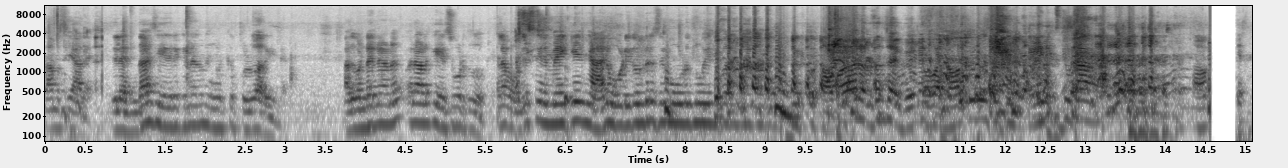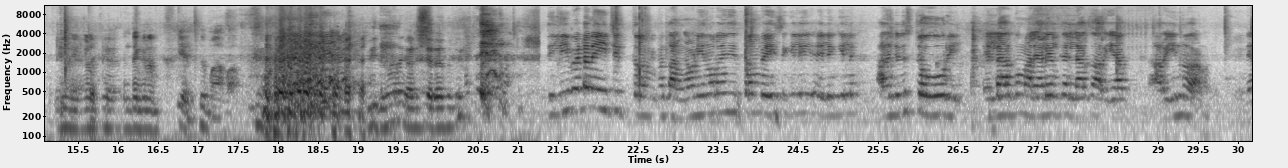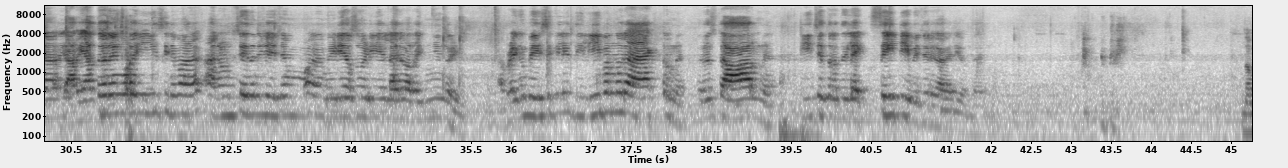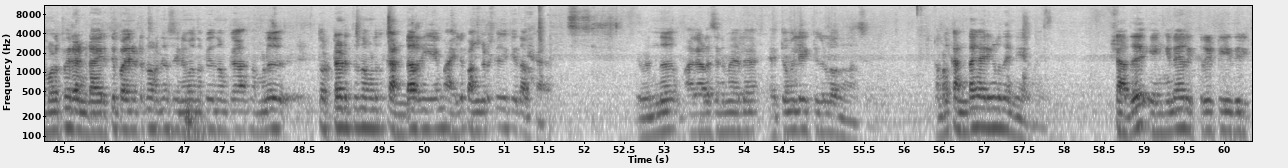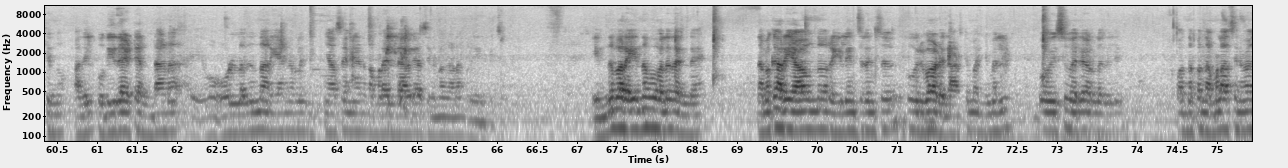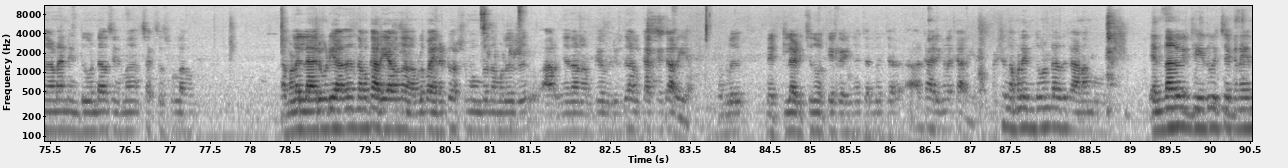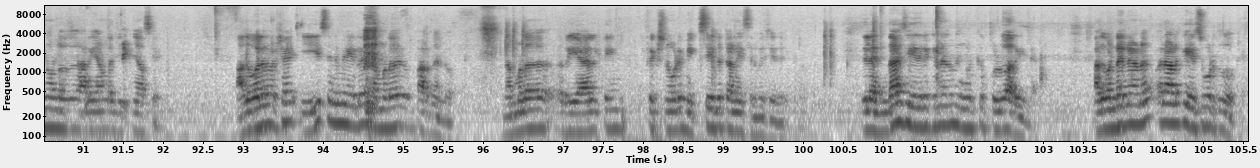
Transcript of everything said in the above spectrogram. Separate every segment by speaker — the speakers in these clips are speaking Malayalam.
Speaker 1: താമസിയാതെ. ഇതിൽ എന്താ ചെയ്തിരിക്കുന്നത് നിങ്ങൾക്ക് ഇപ്പോഴും അറിയില്ല. അതുകൊണ്ട് തന്നെയാണ് ഒരാൾ കേസ് കൊടുത്തു നോക്കി അല്ല ഒരു സിനിമയ്ക്ക് ഞാൻ ഓടിയതുകൊണ്ടൊരു സിനിമ ഓടുന്നു എന്ന് പറഞ്ഞു നിങ്ങൾക്ക് എന്തെങ്കിലും എന്തുമാവാം
Speaker 2: ദിലീപേട്ടൻ ഈ ചിത്രം ഇപ്പൊ തങ്കമണി എന്ന് പറയുന്ന ചിത്രം ബേസിക്കലി അല്ലെങ്കിൽ അതിന്റെ ഒരു സ്റ്റോറി എല്ലാവർക്കും മലയാളികൾക്ക് എല്ലാവർക്കും അറിയാ അറിയുന്നതാണ്. പിന്നെ അറിയാത്തവരെയും കൂടെ ഈ സിനിമ അനൗൺസ് ചെയ്തതിന് ശേഷം മീഡിയാസ് വഴി എല്ലാവരും അറിഞ്ഞും കഴിയും. അപ്പോഴേക്കും ബേസിക്കലി ദിലീപ് എന്നൊരു ആക്ടറിന് ഒരു സ്റ്റാറിന് ഈ ചിത്രത്തിൽ എക്സൈറ്റ് ചെയ്യിപ്പിച്ച ഒരു കാര്യം ഉണ്ടായിരുന്നു.
Speaker 1: നമ്മളിപ്പോ രണ്ടായിരത്തി പതിനെട്ട് എന്ന് പറഞ്ഞ സിനിമ വന്നപ്പോ നമുക്ക് നമ്മൾ തൊട്ടടുത്ത് നമ്മൾ കണ്ടറിയുകയും അതിൽ പങ്കെടുക്കുകയും ചെയ്ത ആൾക്കാരാണ്. ഇവിടുന്ന് മലയാള സിനിമയിലെ ഏറ്റവും വലിയ ഹിറ്റുകളിൽ ഒന്നാണ് സിനിമ. നമ്മൾ കണ്ട കാര്യങ്ങൾ തന്നെയായിരുന്നു പക്ഷെ അത് എങ്ങനെ റിക്രൂട്ട് ചെയ്തിരിക്കുന്നു അതിൽ പുതിയതായിട്ട് എന്താണ് ഉള്ളതെന്ന് അറിയാനുള്ള ജിജ്ഞാസ തന്നെയാണ് നമ്മളെല്ലാവരും ആ സിനിമ കാണാൻ പ്രേരിപ്പിച്ചത്. ഇന്ന് പറയുന്ന പോലെ തന്നെ നമുക്കറിയാവുന്ന റിയൽ ഇൻസിഡൻസ് ഒരുപാട്. ലാസ്റ്റ് മഞ്ഞുമൽ ബോയ്സ് വരെ ഉള്ളതിൽ വന്നപ്പോൾ നമ്മൾ ആ സിനിമ കാണാൻ എന്തുകൊണ്ട് ആ സിനിമ സക്സസ്ഫുൾ ആവും നമ്മളെല്ലാവരും കൂടി അത് നമുക്ക് അറിയാവുന്നതാണ് നമ്മൾ പതിനെട്ട് വർഷം മുമ്പ് നമ്മൾ ഇത് അറിഞ്ഞതാണ്. നമുക്ക് ഒരുവിധ ആൾക്കാർക്കൊക്കെ അറിയാം. നമ്മൾ നെറ്റിൽ അടിച്ചു നോക്കി കഴിഞ്ഞാൽ ചെന്ന് ആ കാര്യങ്ങളൊക്കെ അറിയാം. പക്ഷെ നമ്മൾ എന്തുകൊണ്ട് അത് കാണാൻ പോകും? എന്താണ് ഇവർ ചെയ്തു വെച്ചേക്കണേ എന്നുള്ളത് അറിയാനുള്ള ജിജ്ഞാസയാണ് അതുപോലെ പക്ഷെ ഈ സിനിമയിൽ നമ്മൾ പറഞ്ഞല്ലോ നമ്മൾ റിയാലിറ്റിയും ഫിക്ഷനും കൂടി മിക്സ് ചെയ്തിട്ടാണ് ഈ സിനിമ ചെയ്തിരിക്കുന്നത്. ഇതിൽ എന്താ ചെയ്തിരിക്കുന്നത് നിങ്ങൾക്ക് ഇപ്പോഴും അറിയില്ല. അതുകൊണ്ട് തന്നെയാണ് ഒരാൾ കേസ് കൊടുത്ത് നോക്കി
